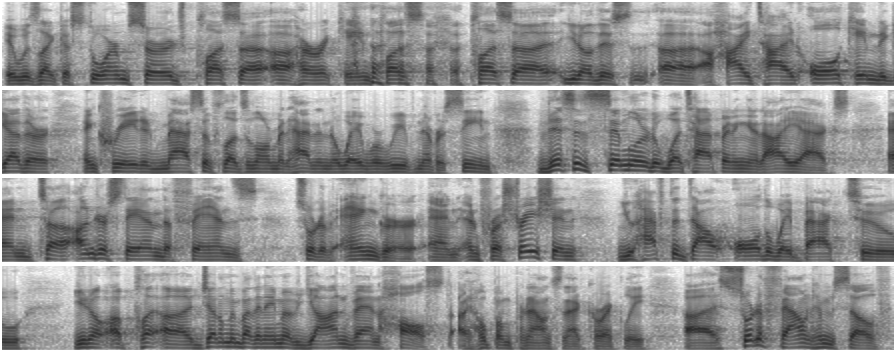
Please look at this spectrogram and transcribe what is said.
it was like a storm surge plus a, a hurricane plus plus uh, you know this uh, a high tide all came together and created massive floods in Lower Manhattan in a way where we've never seen. This is similar to what's happening at Ajax, and to understand the fans' sort of anger and, and frustration, you have to dial all the way back to you know, a, pl- a gentleman by the name of Jan van Halst, I hope I'm pronouncing that correctly, uh, sort of found himself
